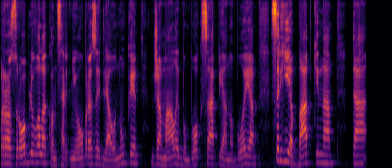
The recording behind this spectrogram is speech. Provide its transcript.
розроблювала концертні образи для онуки Джамали Бомбокса, Піанобоя, Сергія Бабкіна та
